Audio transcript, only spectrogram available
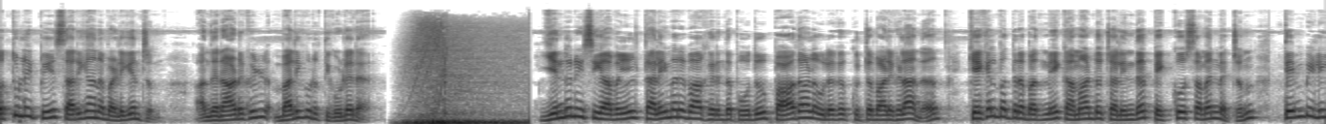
ஒத்துழைப்பே சரியான வழி என்றும் அந்த நாடுகள் வலியுறுத்தியுள்ளன. இந்தோனேசியாவில் தலைமறைவாக இருந்தபோது பாதாள உலக குற்றவாளிகளான கெகல்பத்ர பத்மே கமாண்டோ சலிந்த பெக்கோ சமன் மற்றும் தெம்பிளி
